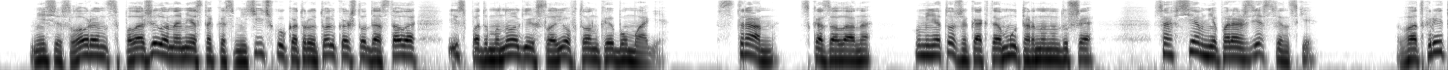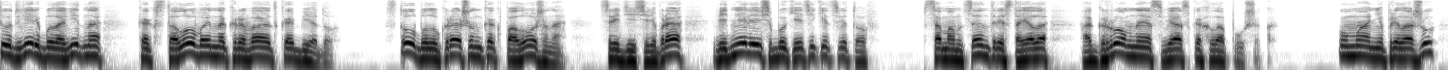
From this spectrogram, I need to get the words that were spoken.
— Миссис Лоренс положила на место косметичку, которую только что достала из-под многих слоев тонкой бумаги. «Странно», — сказала она. «У меня тоже как-то муторно на душе. Совсем не по-рождественски». В открытую дверь было видно, как в столовой накрывают к обеду. Стол был украшен как положено. Среди серебра виднелись букетики цветов. В самом центре стояла огромная связка хлопушек. «Ума не приложу», —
